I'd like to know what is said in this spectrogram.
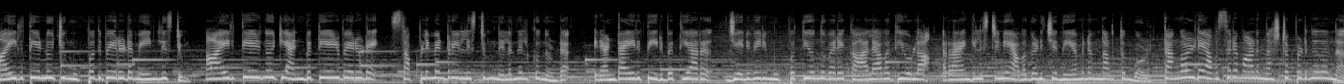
ആയിരത്തി എണ്ണൂറ്റി മുപ്പത് പേരുടെ മെയിൻ ലിസ്റ്റും ആയിരത്തി എഴുന്നൂറ്റി അൻപത്തിയേഴ് പേരുടെ സപ്ലിമെന്ററി ലിസ്റ്റും നിലനിൽക്കുന്നുണ്ട്. രണ്ടായിരത്തി ഇരുപത്തിയാറ് ജനുവരി മുപ്പത്തിയൊന്ന് വരെ കാലാവധിയുള്ള റാങ്ക് ലിസ്റ്റിനെ അവഗണിച്ച് നിയമനം നടത്തുമ്പോൾ തങ്ങളുടെ അവസരമാണ് നഷ്ടപ്പെടുന്നതെന്ന്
